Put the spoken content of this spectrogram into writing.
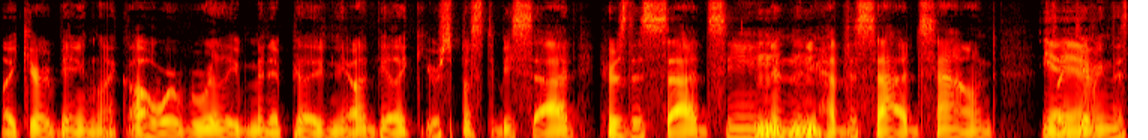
Like you're being like, oh, we're really manipulating the. I'd be like, you're supposed to be sad. Here's this sad scene, and then you have the sad sound. It's Yeah, like yeah. giving the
